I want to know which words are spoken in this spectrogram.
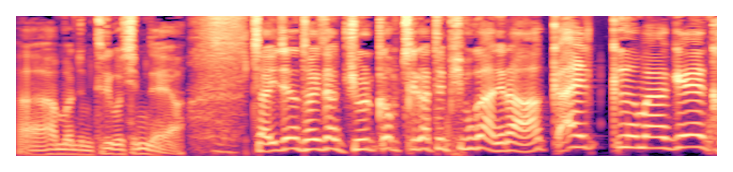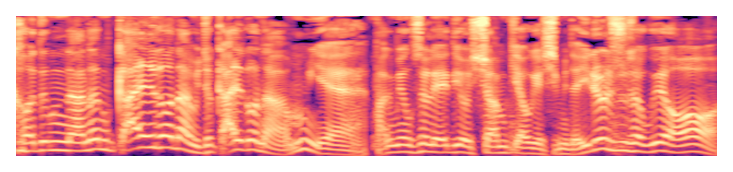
아, 한번 좀 드리고 싶네요. 자 이제는 더 이상 귤 껍질 같은 피부가 아니라 깔끔하게 거듭나는 깔거남이죠 깔거남. 예 박명수 레디오 씨와 함께하고 계십니다. 일요일 순서고요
